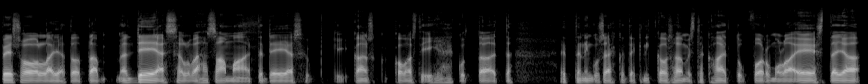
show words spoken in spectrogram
Pesolla ja tota, DS on vähän sama, että DS kans kovasti hehkuttaa, että, että niin kuin sähkötekniikka-osaamista haettu Formula Estä ja,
